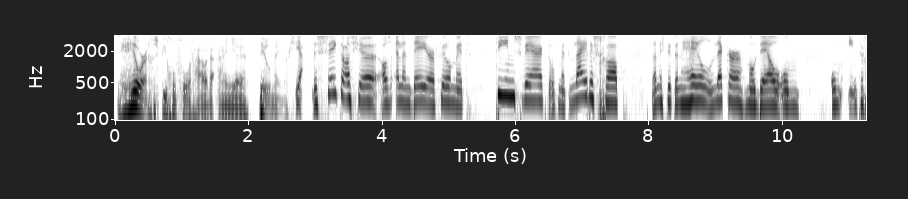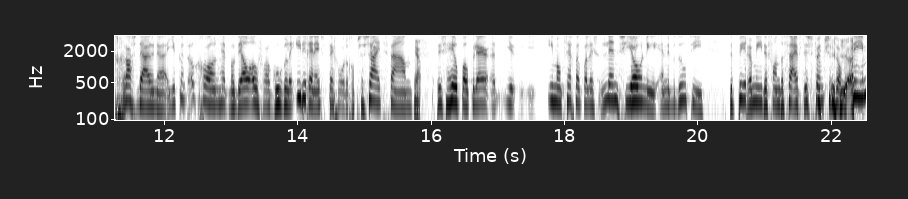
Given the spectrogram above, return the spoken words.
heel erg een spiegel voorhouden aan je deelnemers. Ja, dus zeker als je als L&D'er veel met teams werkt of met leiderschap, dan is dit een heel lekker model om, om in te grasduinen. Je kunt ook gewoon het model overal googlen. Iedereen heeft het tegenwoordig op zijn site staan. Ja. Het is heel populair. Het- je, iemand zegt ook wel eens Lencioni en dan bedoelt hij de piramide van de vijf dysfunctions of Ja. team.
